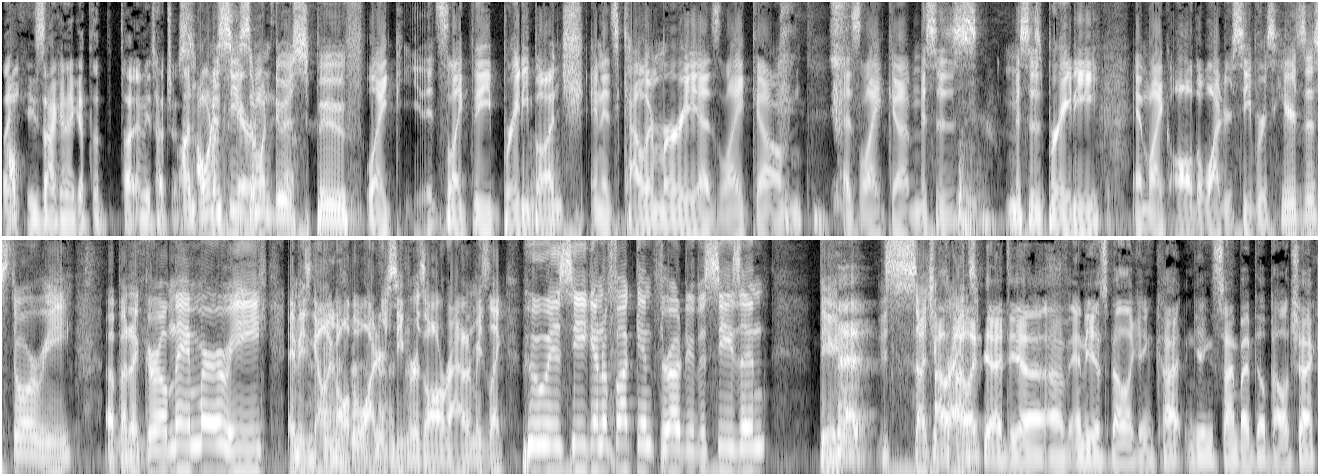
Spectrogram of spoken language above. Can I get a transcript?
like he's not going to get the t- any touches. I want to see someone do a spoof like it's like the Brady Bunch, and it's Kyler Murray as like um as like uh, Mrs. Mrs. Brady, and like all the wide receivers. Here's a story about a girl named Murray, and he's got like all the wide receivers all around him. He's like, who is he gonna fucking throw to the season? Dude, it's such a. I, I like the idea of Andy Isabella getting cut and getting signed by Bill Belichick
